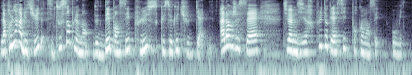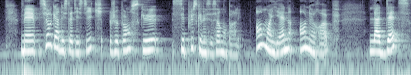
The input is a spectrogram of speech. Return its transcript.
La première habitude, c'est tout simplement de dépenser plus que ce que tu gagnes. Alors je sais, tu vas me dire, plutôt classique pour commencer. Oui. Mais si on regarde les statistiques, je pense que c'est plus que nécessaire d'en parler. En moyenne, en Europe, la dette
